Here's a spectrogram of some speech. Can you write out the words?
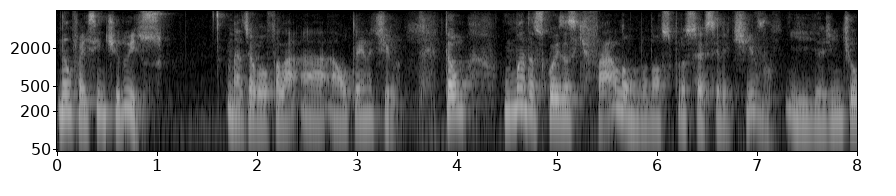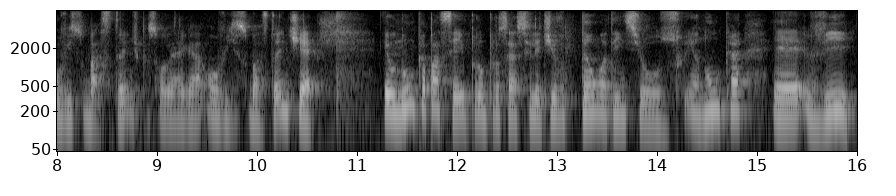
não faz sentido isso. Mas já vou falar a, a alternativa. Então, uma das coisas que falam no nosso processo seletivo, e a gente ouve isso bastante, o pessoal da RH ouve isso bastante, é eu nunca passei por um processo seletivo tão atencioso. Eu nunca é, vi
